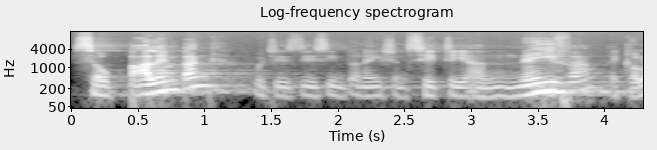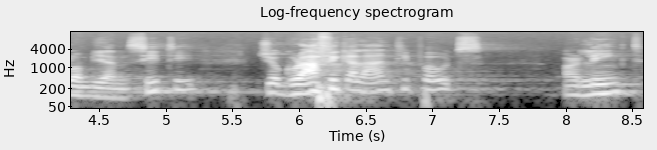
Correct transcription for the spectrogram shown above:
So Palembang, which is this Indonesian city, and Neiva, a Colombian city, geographical antipodes are linked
